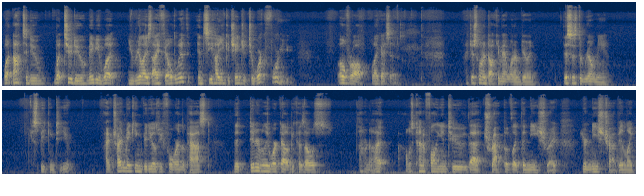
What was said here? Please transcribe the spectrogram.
what not to do, what to do, maybe what you realized I failed with, and see how you could change it to work for you. Overall, like I said, I just want to document what I'm doing. This is the real me speaking to you. I've tried making videos before in the past that didn't really work out because I was I don't know, I I was kind of falling into that trap of like the niche, right? Your niche trap in like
